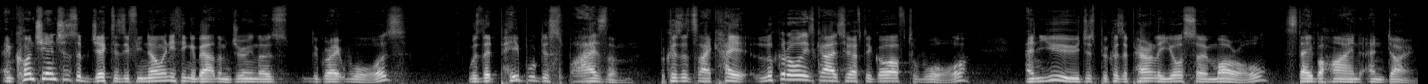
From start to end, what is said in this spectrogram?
And conscientious objectors, if you know anything about them during those the great wars, was that people despise them because it's like, hey, look at all these guys who have to go off to war, and you, just because apparently you're so moral, stay behind and don't.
